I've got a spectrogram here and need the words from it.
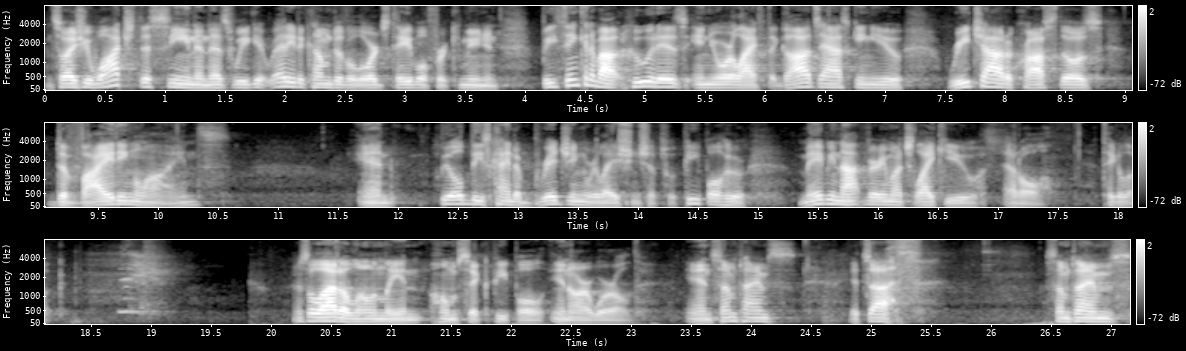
And so, as you watch this scene and as we get ready to come to the Lord's table for communion, be thinking about who it is in your life that God's asking you reach out across those dividing lines and build these kind of bridging relationships with people who maybe not very much like you at all. Take a look. There's a lot of lonely and homesick people in our world, and sometimes it's us. Sometimes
